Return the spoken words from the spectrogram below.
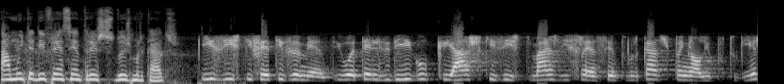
Há muita diferença entre estes dois mercados? Existe efetivamente. Eu até lhe digo que acho que existe mais diferença entre o mercado espanhol e o português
